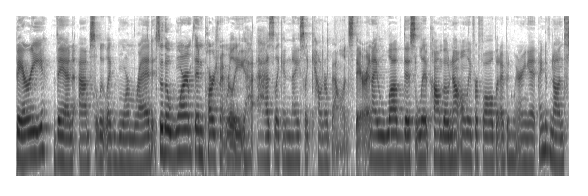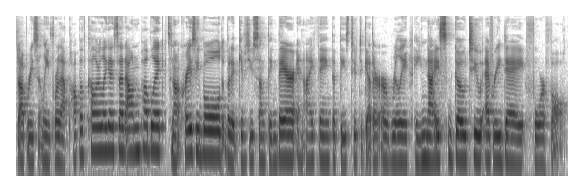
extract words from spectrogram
berry than absolute like warm red. So the warmth in parchment really ha has like a nice like counterbalance there. And I love this lip combo, not only for fall, but I've been wearing it kind of nonstop recently for that pop of color, like I said, out in public. It's not crazy bold, but it gives you something there. And I think that these two together are really a nice go-to every day for fall.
